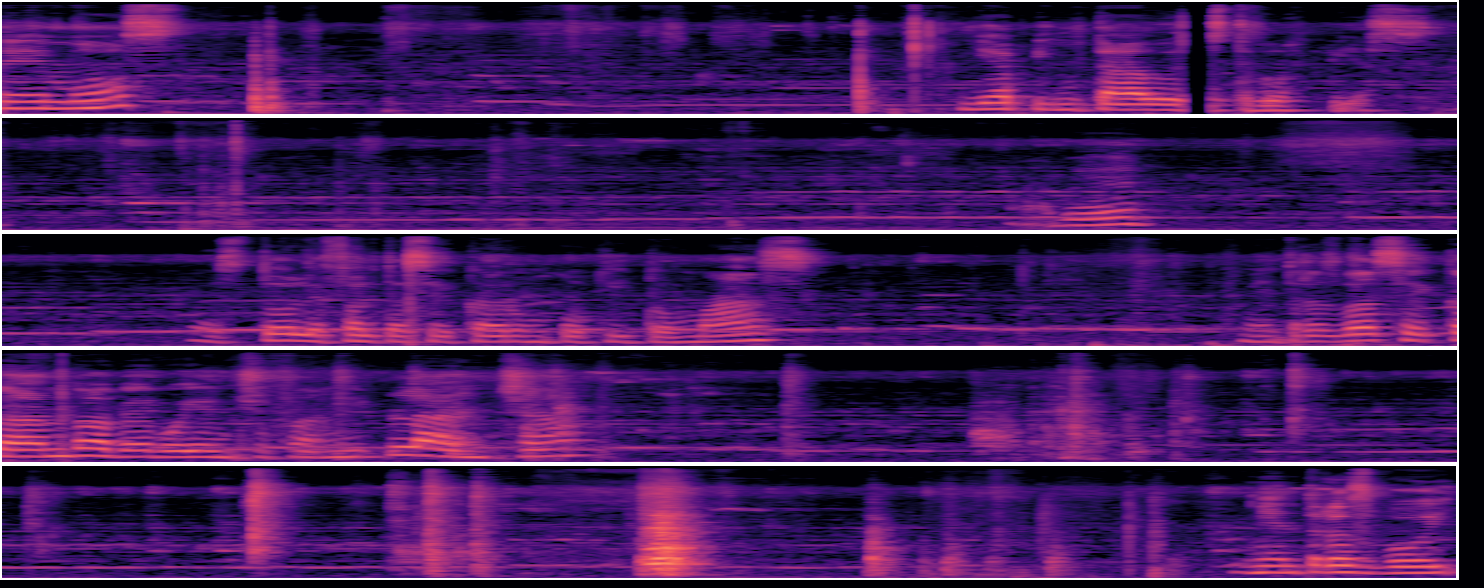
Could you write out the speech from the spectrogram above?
Tenemos ya pintado estos dos pies. A ver esto le falta secar un poquito más. Mientras va secando a ver voy a enchufar mi plancha. Mientras voy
